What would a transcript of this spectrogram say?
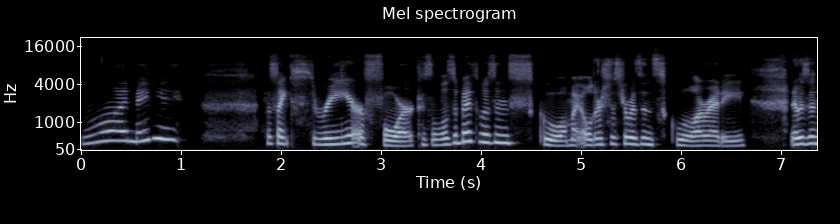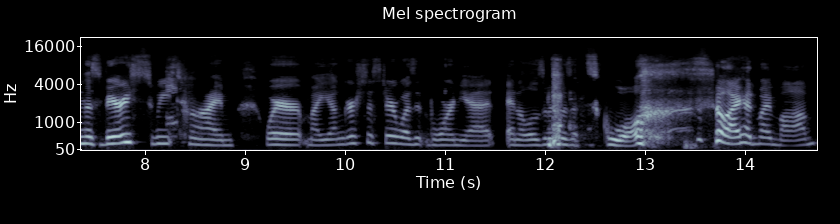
well, maybe I was like three or four because Elizabeth was in school. My older sister was in school already. And it was in this very sweet time where my younger sister wasn't born yet and Elizabeth was at school. so I had my mom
